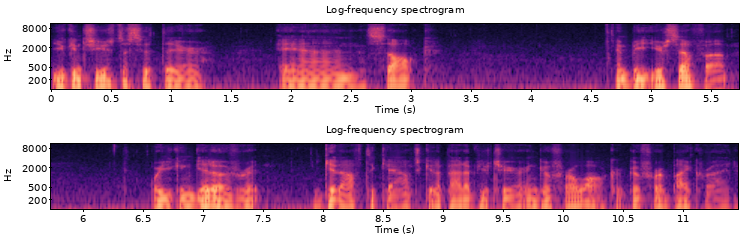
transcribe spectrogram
You can choose to sit there and sulk and beat yourself up, or you can get over it, get off the couch, get up out of your chair, and go for a walk, or go for a bike ride,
